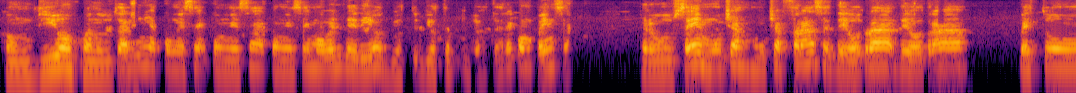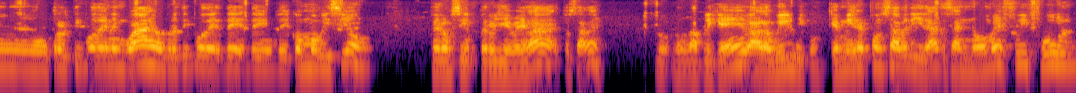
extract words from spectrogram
con Dios, cuando tú te alineas con ese, con esa, con ese mover de Dios, Dios, Dios, te, Dios te recompensa. Pero usé muchas, muchas frases de otra, de otra, esto, otro tipo de lenguaje, otro tipo de, de, de, de cosmovisión, pero sí, pero llevé la, tú sabes, lo, lo- lo apliqué a lo bíblico, que es mi responsabilidad, o sea, no me fui full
